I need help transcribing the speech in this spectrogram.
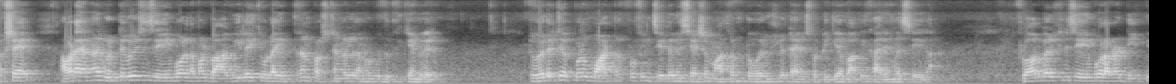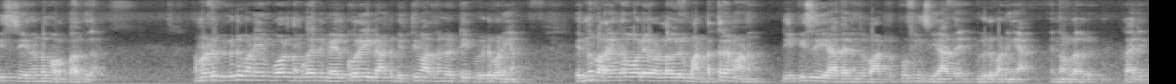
പക്ഷേ അവിടെ അങ്ങനെ വിട്ടുവീഴ്ച ചെയ്യുമ്പോൾ നമ്മൾ ഭാവിയിലേക്കുള്ള ഇത്തരം പ്രശ്നങ്ങളിൽ നമ്മൾ ദുഃഖിക്കേണ്ടി വരും. ടോയ്ലറ്റ് എപ്പോഴും വാട്ടർ പ്രൂഫിങ് ചെയ്തതിന് ശേഷം മാത്രം ടോയ്ലറ്റിൽ ടൈൽസ് ഒട്ടിക്കുക ബാക്കി കാര്യങ്ങൾ ചെയ്യുക. ഫ്ലോർ ബെൽറ്റിന് ചെയ്യുമ്പോൾ അവിടെ ഡി പി സി ചെയ്യുന്നുണ്ടെന്ന് ഉറപ്പാക്കുക. നമ്മളൊരു വീട് പണിയുമ്പോൾ നമുക്കതിന്റെ മേൽക്കൂര ഇല്ലാണ്ട് ഭിത്തി മാത്രം കെട്ടി വീട് പണിയാം. എന്ന് പറയുന്ന പോലെയുള്ള ഒരു മണ്ടത്തരമാണ് ഡി പി സി ചെയ്യാതെ അല്ലെങ്കിൽ വാട്ടർ പ്രൂഫിങ് ചെയ്യാതെ വീട് പണിയുക എന്നുള്ള ഒരു കാര്യം.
